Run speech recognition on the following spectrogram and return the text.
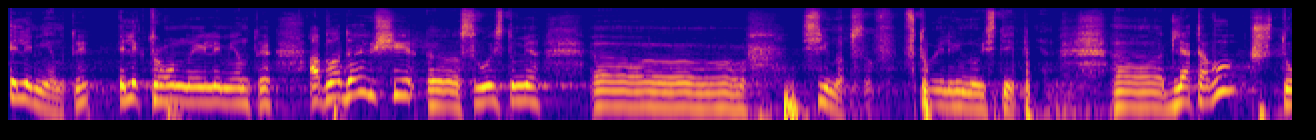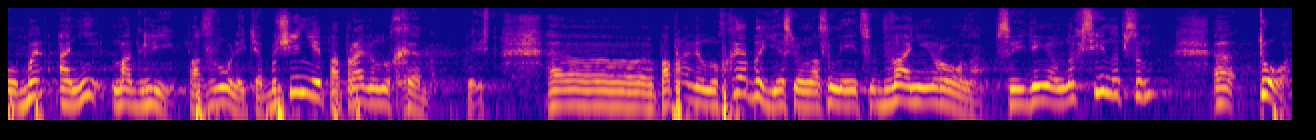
элементы, электронные элементы, обладающие э, свойствами э, синапсов в той или иной степени, э, для того, чтобы они могли позволить обучение по правилу Хэба. То есть э, по правилу Хэба, если у нас имеется два нейрона, соединенных синапсом, э, то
